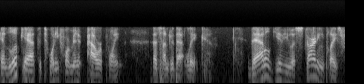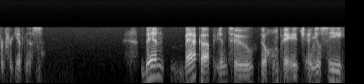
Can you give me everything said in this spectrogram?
and look at the 24 minute PowerPoint that's under that link. That'll give you a starting place for forgiveness. Then back up into the home page and you'll see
